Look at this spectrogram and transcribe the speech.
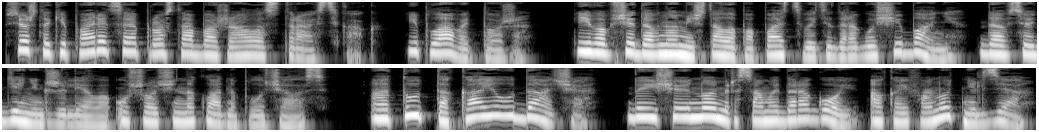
Все ж таки париться я просто обожала страсть как. И плавать тоже. И вообще давно мечтала попасть в эти дорогущие бани. Да все денег жалела, уж очень накладно получалось. А тут такая удача. Да еще и номер самый дорогой, а кайфануть нельзя.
